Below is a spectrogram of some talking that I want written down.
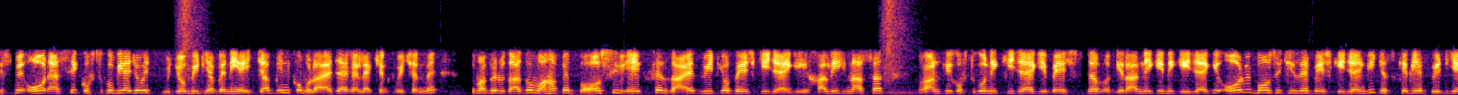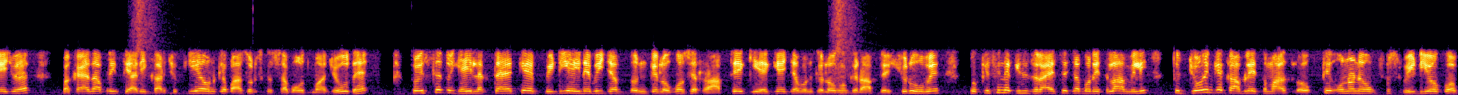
इसमें और ऐसी गुफ्तु भी है जो जो मीडिया बनी है। जब इनको बुलाया जाएगा इलेक्शन कमीशन में तो मैं फिर बता दूँ, वहाँ पे बहुत सी एक से जायद वीडियो पेश की जाएगी। खाली नासर, खान की गुफ्तु नहीं की जाएगी, पेश गिरानी की नहीं की जाएगी, और भी बहुत सी चीज़ें पेश की जाएँगी, जिसके लिए पीटीआई जो है बाकायदा अपनी तैयारी कर चुकी है, उनके पास उसके सबूत मौजूद हैं। तो इससे तो यही लगता है कि पीटीआई ने भी जब उनके लोगों से रबते किए गए, जब उनके लोगों के रबते शुरू हुए तो किसी न किसी जराये से जब उन्हें इतला मिली तो जो इनके काबिल इतमाद लोग थे, उन्होंने उस वीडियो को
